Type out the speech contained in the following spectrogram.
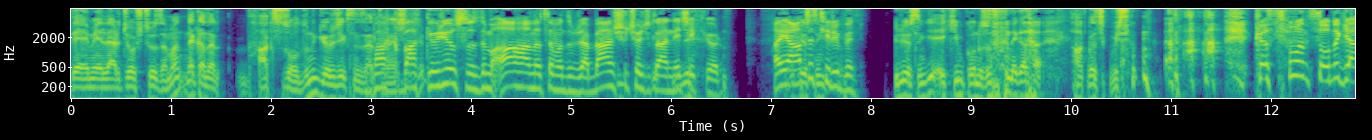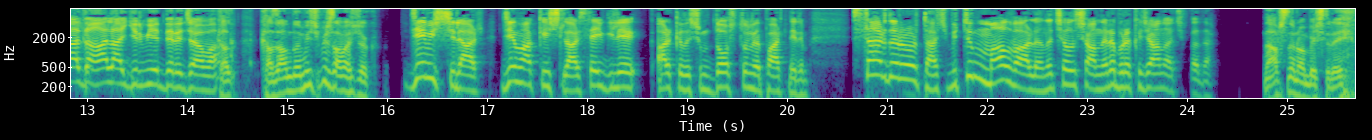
DM'ler coştuğu zaman ne kadar haksız olduğunu göreceksiniz zaten. bak Ayşe'cim. bak görüyorsunuz değil mi? Ah anlatamadım. ya. Ben şu çocuklar ne çekiyorum. Hayatı Biliyorsun ki- tribün. Biliyorsun ki Ekim konusunda ne kadar haklı çıkmıştım. Kasım'ın sonu geldi hala 27 derece hava. Kaz- kazandığım hiçbir savaş yok. Cem İşçiler, Cem Hakkı İşçiler, sevgili arkadaşım, dostum ve partnerim. Serdar Ortaç bütün mal varlığını çalışanlara bırakacağını açıkladı. Ne yapsınlar 15 lirayı?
